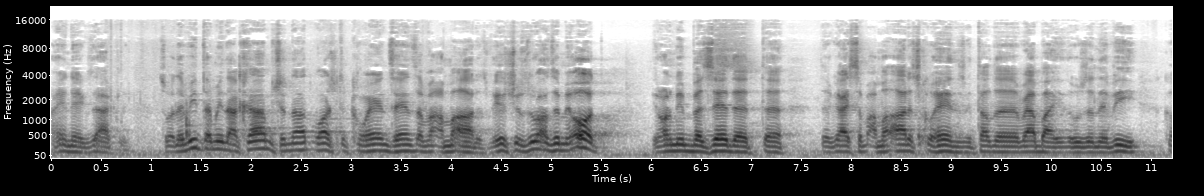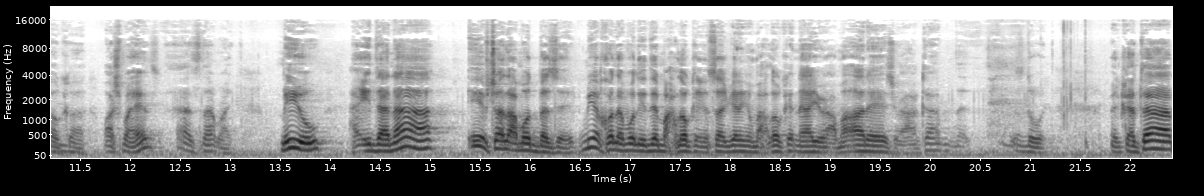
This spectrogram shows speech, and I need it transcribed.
הנה, exactly. So לוי תמיד חכם should not wash the Kohen's hands of עם הארץ. ויש שזור על זה מאוד. You know what I mean? בזה that uh, the guy some עם הארץ כהן, is going to tell the rabbi who's a Levi, go uh, wash my hands? That's not right. מי הוא? העידנה, אי אפשר לעמוד בזה. מי יכול לבוא לידי מחלוקת, יסר גרינג מחלוקת, now you're עם הארץ, you're חכם, let's do it. וכתב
